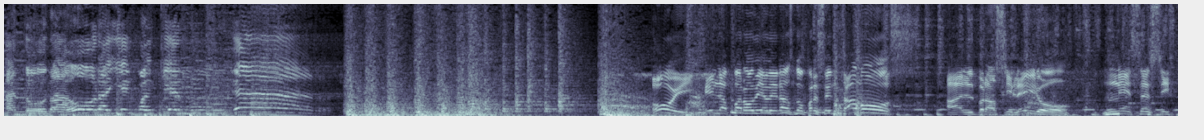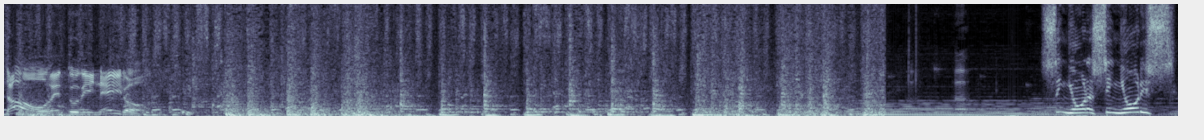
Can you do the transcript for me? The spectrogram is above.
A toda hora y en cualquier lugar. Hoy en la parodia de Erasmo presentamos al brasileiro necesitado de tu dinero. Senhoras senhores,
